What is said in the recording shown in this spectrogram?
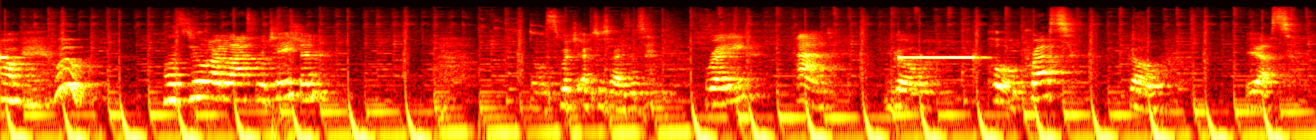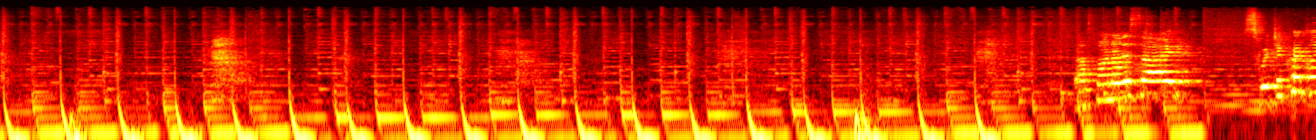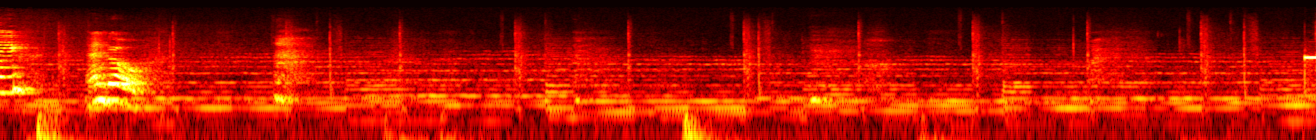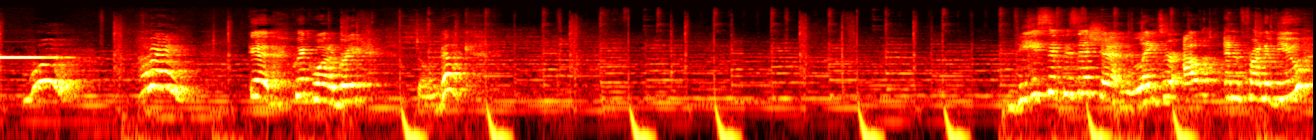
Okay, woo. Let's do our last rotation. Then we'll switch exercises. Ready? And go. Pull, press, go. Yes. Last one on this side. Switch it quickly and go. Woo! Okay, good. Quick water break. Going back. V-sit position. Legs are out in front of you.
